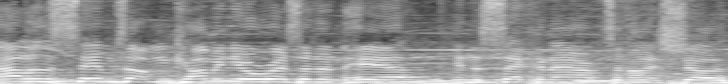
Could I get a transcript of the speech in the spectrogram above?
Alan Simms up and coming, your resident here in the second hour of tonight's show.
